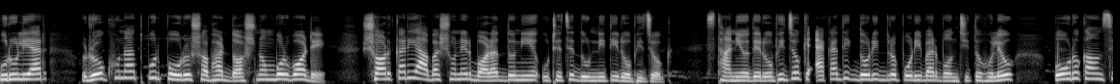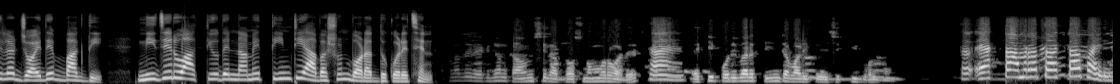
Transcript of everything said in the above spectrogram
পুরুলিয়ার রঘুনাথপুর পৌরসভার দশ নম্বর ওয়ার্ডে সরকারি আবাসনের বরাদ্দ নিয়ে উঠেছে দুর্নীতির অভিযোগ। স্থানীয়দের অভিযোগ একাধিক দরিদ্র পরিবার বঞ্চিত হলেও পৌর কাউন্সিলর জয়দেব বাগদি নিজের ও আত্মীয়দের নামে তিনটি আবাসন বরাদ্দ করেছেন। আপনাদের একজন কাউন্সিলর দশ নম্বর ওয়ার্ডে হ্যাঁ। একই পরিবারের তিনটা বাড়ি পেয়েছে কি বলবেন? তো একটা আমরা তো একটা পাইনি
